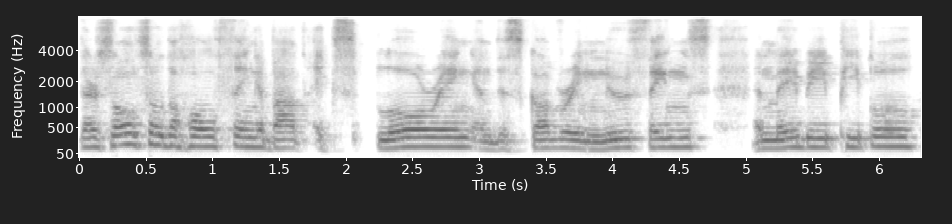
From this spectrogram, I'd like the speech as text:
there's also the whole thing about exploring and discovering new things, and maybe people,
